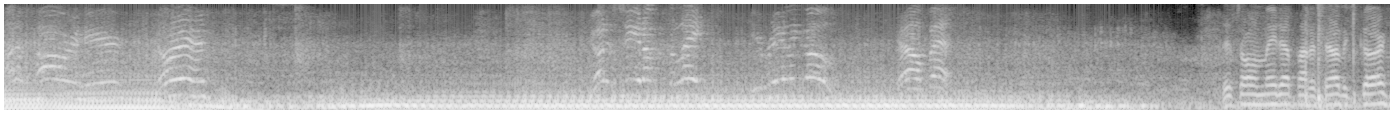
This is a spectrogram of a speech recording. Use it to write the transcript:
lot of power here. Sure is. You ought to see it up at the lake. He really goes. Yeah, I'll bet. This all made up out of salvage cars?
